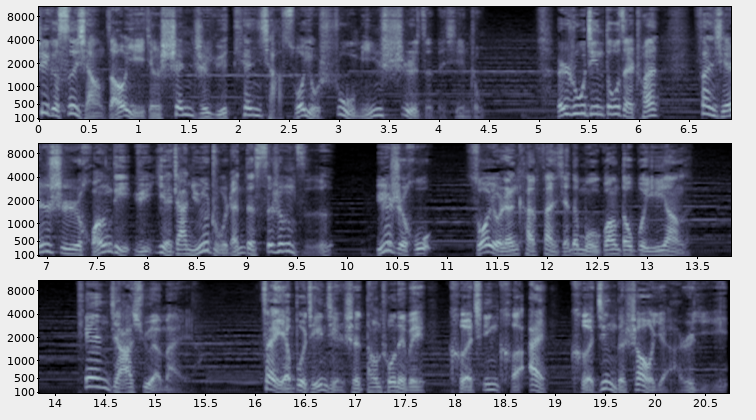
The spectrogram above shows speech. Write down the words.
这个思想早已经深植于天下所有庶民士子的心中，而如今都在传范闲是皇帝与叶家女主人的私生子，于是乎，所有人看范闲的目光都不一样了。天家血脉呀，再也不仅仅是当初那位可亲可爱可敬的少爷而已，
